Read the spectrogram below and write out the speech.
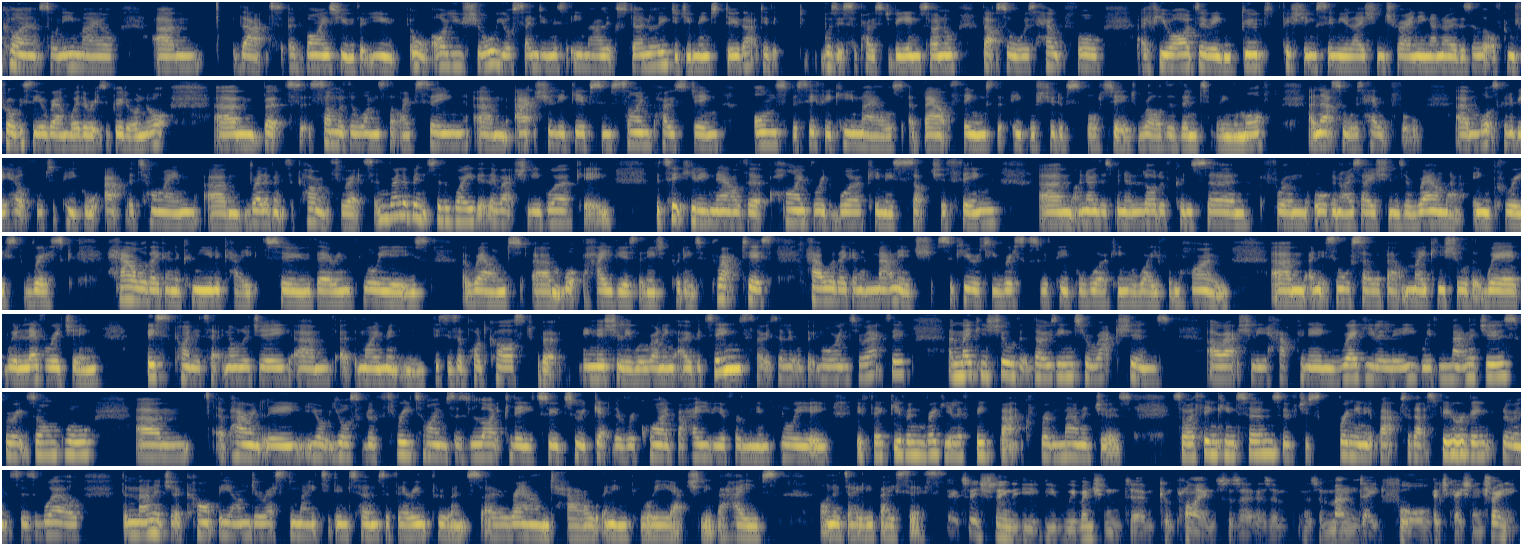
clients on email um, that advise you that you oh are you sure you're sending this email externally? Did you mean to do that? Did it was it supposed to be internal that's always helpful. If you are doing good phishing simulation training i know there's a lot of controversy around whether it's good or not um, but some of the ones that i've seen um, actually give some signposting on specific emails about things that people should have spotted rather than telling them off. And that's always helpful. Um, what's going to be helpful to people at the time, um, relevant to current threats and relevant to the way that they're actually working, particularly now that hybrid working is such a thing. Um, I know there's been a lot of concern from organisations around that increased risk. How are they going to communicate to their employees? Around um, what behaviours they need to put into practice, how are they going to manage security risks with people working away from home, um, and it's also about making sure that we're we're leveraging this kind of technology um, at the moment. I mean, this is a podcast, but initially we're running over Teams, so it's a little bit more interactive, and making sure that those interactions are actually happening regularly with managers, for example. Um, apparently, you're, you're sort of three times as likely to, to get the required behaviour from an employee if they're given regular feedback from managers. So I think, in terms of just bringing it back to that sphere of influence as well, the manager can't be underestimated in terms of their influence around how an employee actually behaves on a daily basis. It's interesting that you, you, we mentioned um, compliance as a, as, a, as a mandate for education and training.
